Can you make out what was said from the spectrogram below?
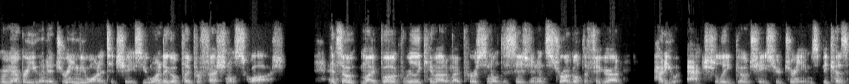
remember you had a dream you wanted to chase. You wanted to go play professional squash." And so my book really came out of my personal decision and struggle to figure out how do you actually go chase your dreams because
